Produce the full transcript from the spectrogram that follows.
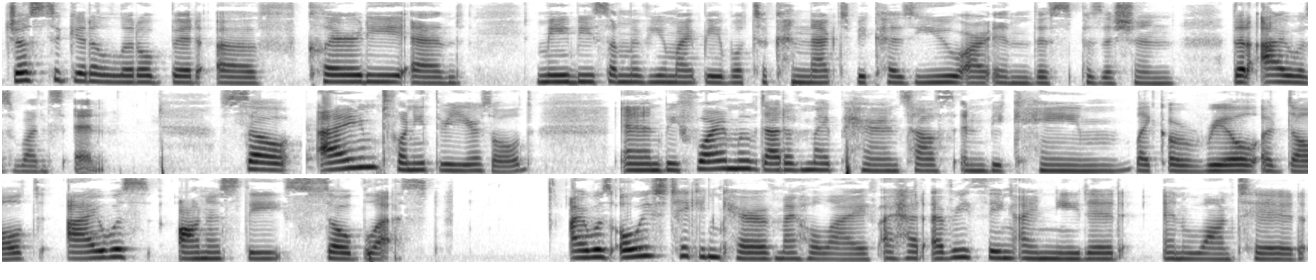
just to get a little bit of clarity and maybe some of you might be able to connect because you are in this position that I was once in. So, I'm 23 years old. And before I moved out of my parents' house and became like a real adult, I was honestly so blessed. I was always taken care of my whole life. I had everything I needed and wanted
